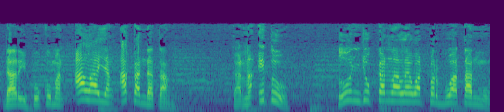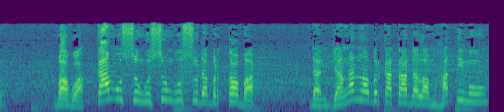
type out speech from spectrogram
dari hukuman Allah yang akan datang. Karena itu, tunjukkanlah lewat perbuatanmu bahwa kamu sungguh-sungguh sudah bertobat. Dan janganlah berkata dalam hatimu,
